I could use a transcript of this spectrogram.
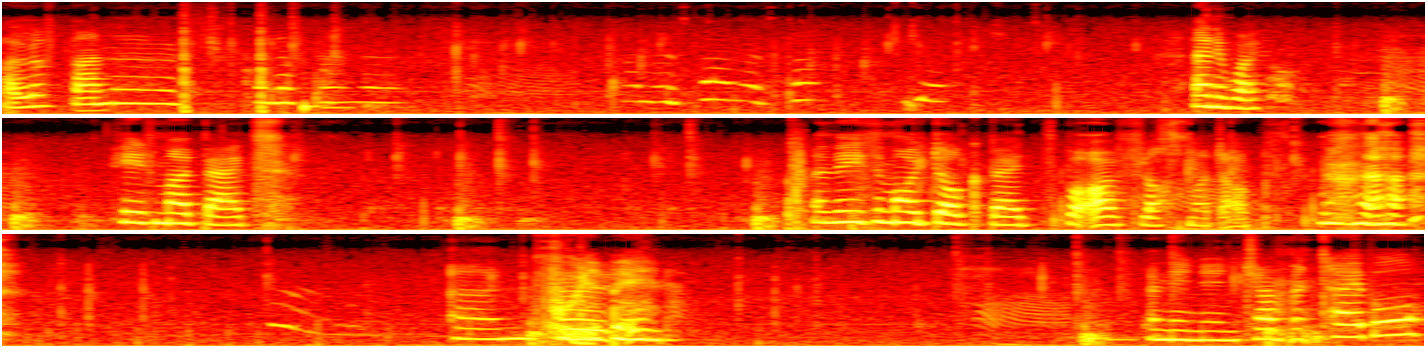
I love banners. I love banners. Banners, banners, banners. Yeah. Anyway, here's my bed. And these are my dog beds, but I've lost my dogs. and in. and an enchantment table.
